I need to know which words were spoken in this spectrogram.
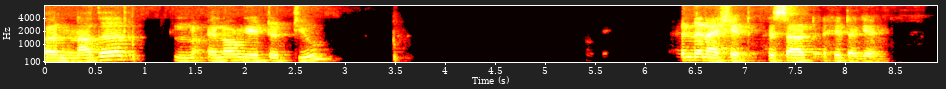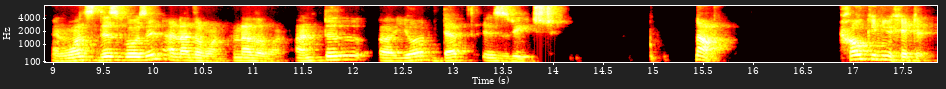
another elongated tube. And then I hit, I start hit again. And once this goes in, another one, another one, until uh, your depth is reached. Now, how can you hit it?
